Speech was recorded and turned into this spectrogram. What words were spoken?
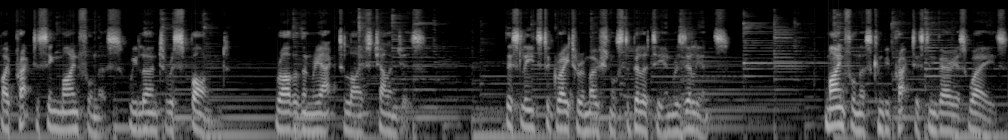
By practicing mindfulness, we learn to respond rather than react to life's challenges. This leads to greater emotional stability and resilience. Mindfulness can be practiced in various ways.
